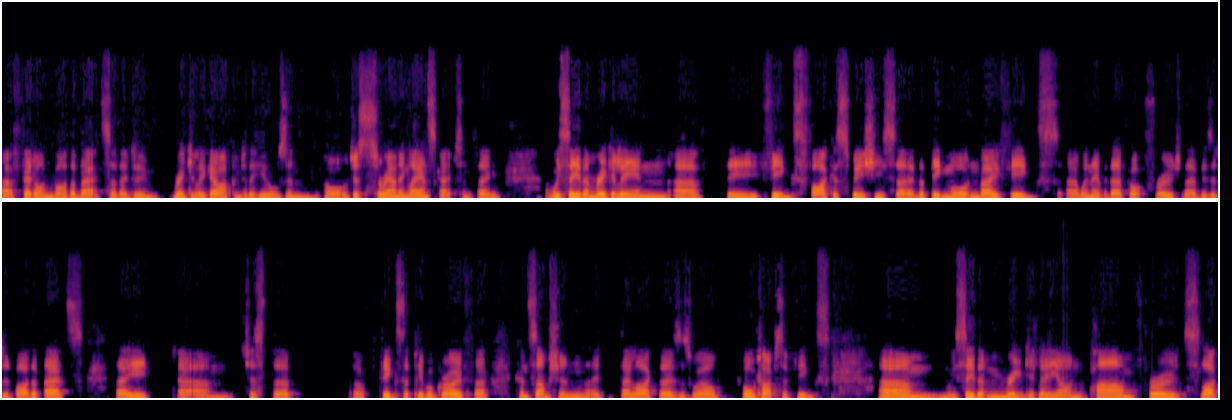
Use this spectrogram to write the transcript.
uh, fed on by the bats. So they do regularly go up into the hills and or just surrounding landscapes and feed. We see them regularly in uh, the figs, ficus species, so the big Moreton Bay figs, uh, whenever they've got fruit, they're visited by the bats. They eat um, just the, the, figs that people grow for consumption. They, they like those as well, all types of figs. Um, we see them regularly on palm fruits, like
